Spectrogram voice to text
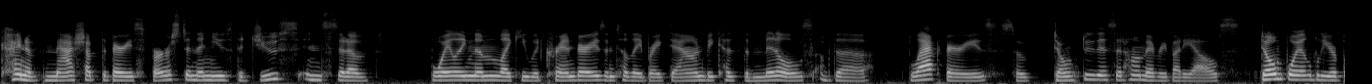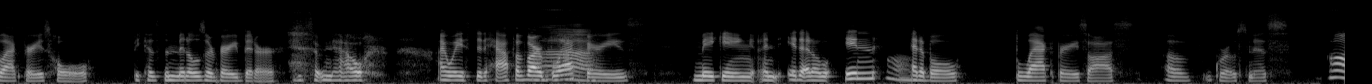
kind of mash up the berries first and then use the juice instead of boiling them like you would cranberries until they break down because the middles of the blackberries so don't do this at home everybody else don't boil your blackberries whole because the middles are very bitter and so now i wasted half of our Ah. blackberries making an inedible, inedible blackberry sauce of grossness Oh,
